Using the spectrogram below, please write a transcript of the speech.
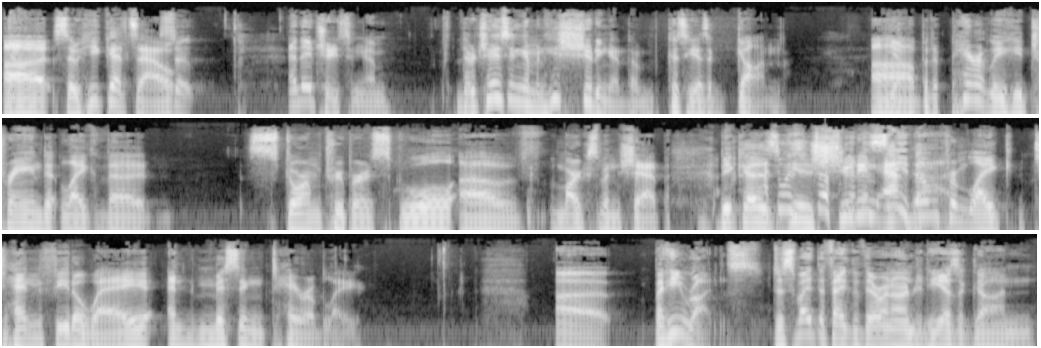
Uh, so he gets out. so, and they're chasing him. they're chasing him and he's shooting at them because he has a gun. Uh, Yeah. but apparently he trained at like the stormtrooper school of marksmanship because he's shooting at them from like 10 feet away and missing terribly. Uh, but he runs, despite the fact that they're unarmed and he has a gun.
